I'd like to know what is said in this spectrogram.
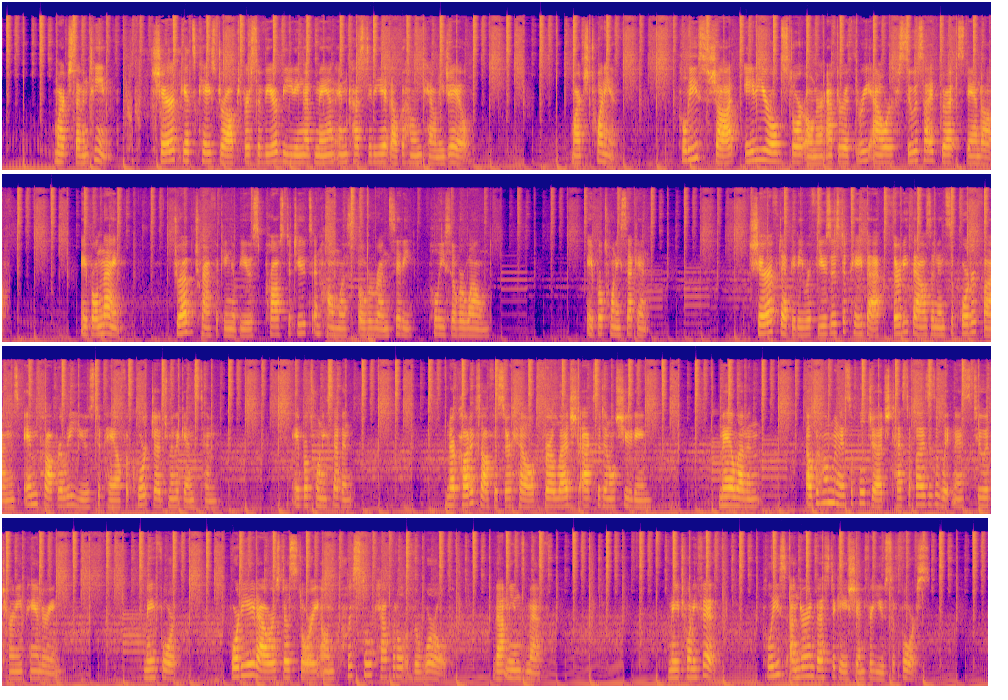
March 17th. Sheriff gets case dropped for severe beating of man in custody at El Cajon County Jail. March 20th. Police shot 80 year old store owner after a three hour suicide threat standoff. April 9th. Drug trafficking abuse, prostitutes, and homeless overrun city. Police overwhelmed. April 22nd. Sheriff deputy refuses to pay back 30,000 in supporter funds improperly used to pay off a court judgment against him. April 27th. Narcotics officer held for alleged accidental shooting. May 11th, El Cajon Municipal Judge testifies as a witness to attorney pandering. May 4th, 48 Hours does story on Crystal Capital of the World. That means meth. May 25th, Police under investigation for use of force.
